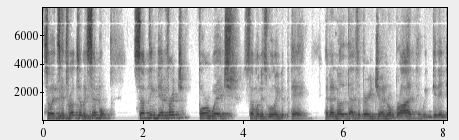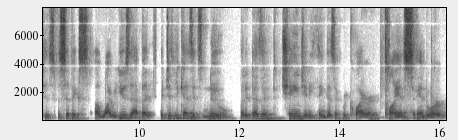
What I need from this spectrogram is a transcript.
So it's, it's relatively simple. Something different for which someone is willing to pay. And I know that that's a very general, broad, and we can get into the specifics of why we use that. But, but just because it's new, but it doesn't change anything, doesn't require clients and or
